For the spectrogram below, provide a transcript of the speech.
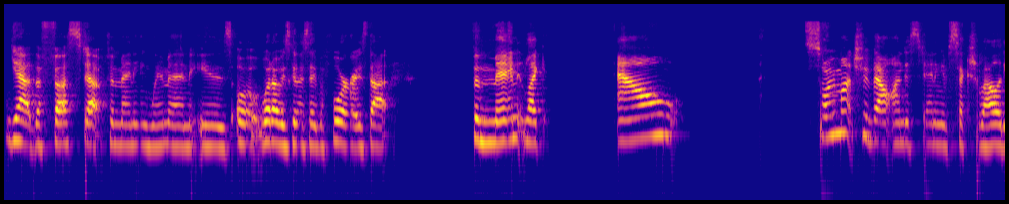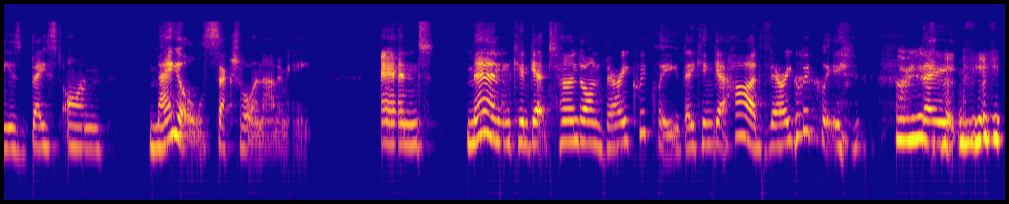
yeah, the first step for many women is, or what I was going to say before is that for men, like our, so much of our understanding of sexuality is based on male sexual anatomy. And men can get turned on very quickly. They can get hard very quickly. they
